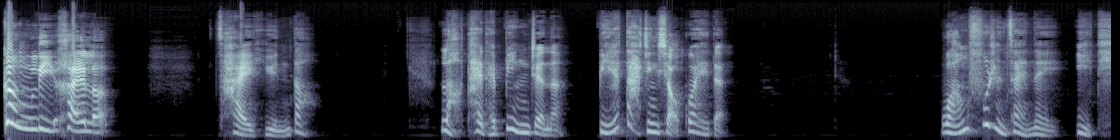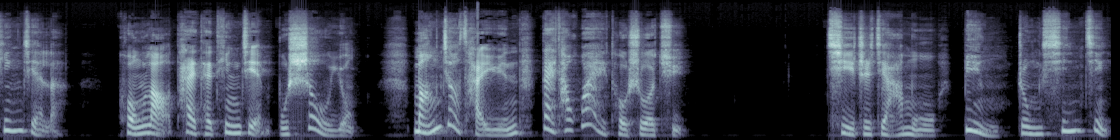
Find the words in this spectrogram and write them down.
更厉害了，彩云道：“老太太病着呢，别大惊小怪的。”王夫人在内已听见了，恐老太太听见不受用，忙叫彩云带她外头说去。岂知贾母病中心静，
